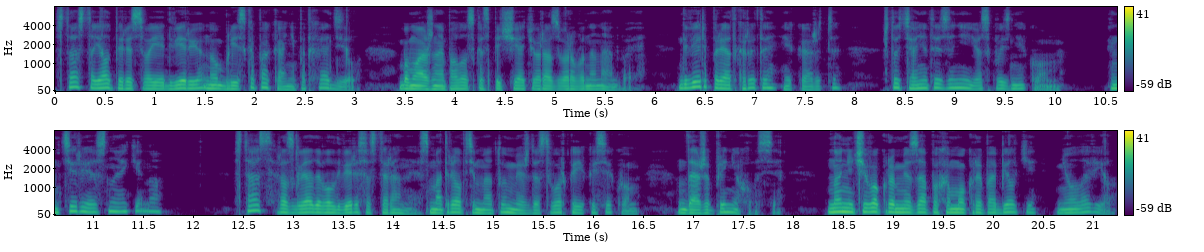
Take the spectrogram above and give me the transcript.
Стас стоял перед своей дверью, но близко пока не подходил. Бумажная полоска с печатью разорвана надвое. Дверь приоткрыта, и кажется, что тянет из-за нее сквозняком. Интересное кино. Стас разглядывал дверь со стороны, смотрел в темноту между створкой и косяком, даже принюхался. Но ничего, кроме запаха мокрой побелки, не уловил.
